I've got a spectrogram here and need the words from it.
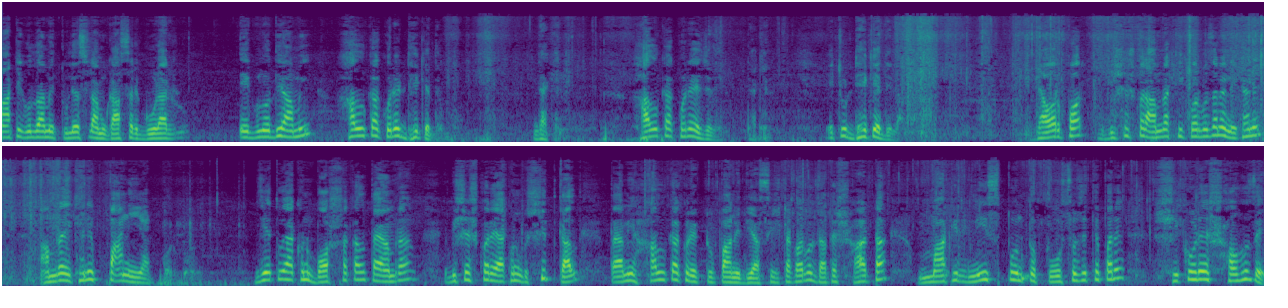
মাটিগুলো আমি তুলেছিলাম, গাছের গোড়ার, এগুলো দিয়ে আমি হালকা করে ঢেকে দেব। দেখেন, হালকা করে এই যে দেখেন, একটু ঢেকে দিলাম। দেওয়ার পর বিশেষ করে আমরা কি করব জানেন এখানে? আমরা এখানে পানি অ্যাড করব। যেহেতু এখন বর্ষাকাল, তাই আমরা বিশেষ করে এখন শীতকাল, তাই আমি হালকা করে একটু পানি দেওয়ার চেষ্টা করব যাতে সারটা মাটির নিচ পর্যন্ত পৌঁছে যেতে পারে। শিকড়ে সহজে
